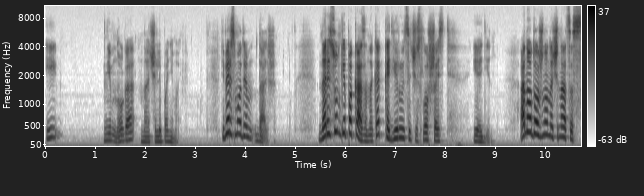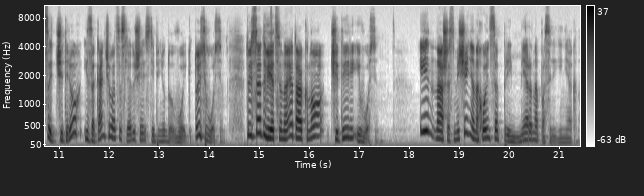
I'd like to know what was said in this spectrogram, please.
и немного начали понимать. Теперь смотрим дальше. На рисунке показано, как кодируется число 6 и 1. Оно должно начинаться с 4 и заканчиваться следующей степенью двойки, то есть 8. То есть, соответственно, это окно 4 и 8. И наше смещение находится примерно посередине окна.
